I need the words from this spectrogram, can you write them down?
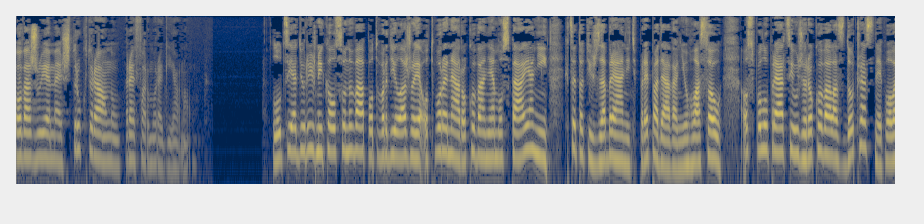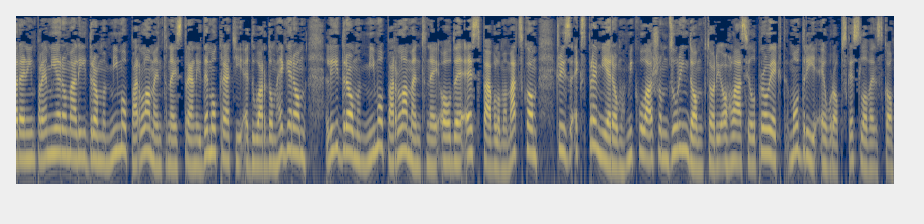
považujeme štrukturálnu reformu regiónov. Lucia Ďuriš Nikolsonová potvrdila, že je otvorená rokovaniam o spájaní, chce totiž zabrániť prepadávaniu hlasov. O spolupráci už rokovala s dočasne povereným premiérom a lídrom mimo parlamentnej strany demokrati Eduardom Hegerom, lídrom mimo parlamentnej ODS Pavlom Mackom, či s expremiérom Mikulášom Dzurindom, ktorý ohlásil projekt Modrý Európske Slovensko.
